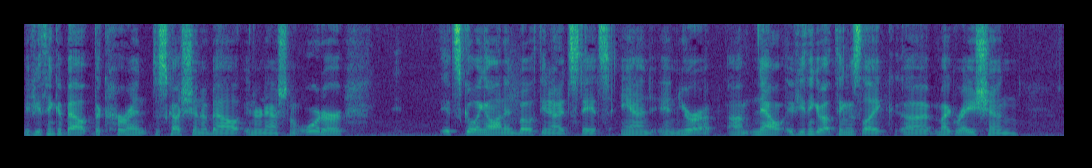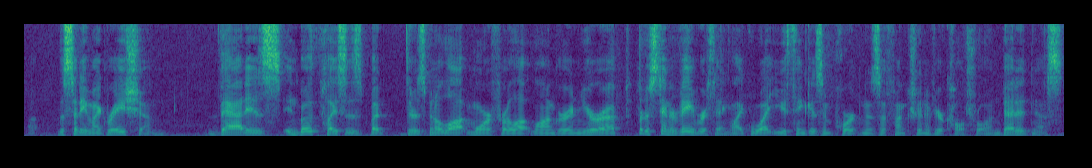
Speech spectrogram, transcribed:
If you think about the current discussion about international order, it's going on in both the United States and in Europe. Um, now, if you think about things like uh, migration, the study of migration, that is in both places, but there's been a lot more for a lot longer in Europe. Sort of standard Weber thing, like what you think is important as a function of your cultural embeddedness.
